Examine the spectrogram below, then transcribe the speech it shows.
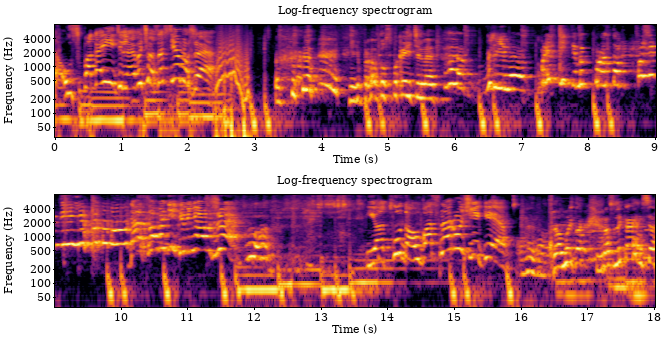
Это успокоительное, вы что, совсем уже? И правда успокоительное. Блин, простите, мы просто пошутили. Да освободите меня уже! И откуда у вас наручники? Да мы так развлекаемся.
